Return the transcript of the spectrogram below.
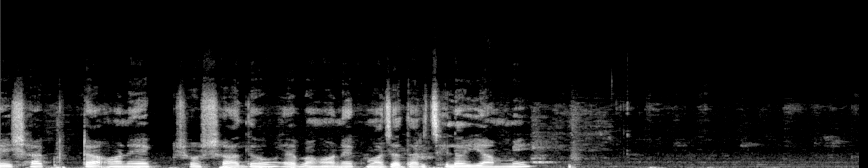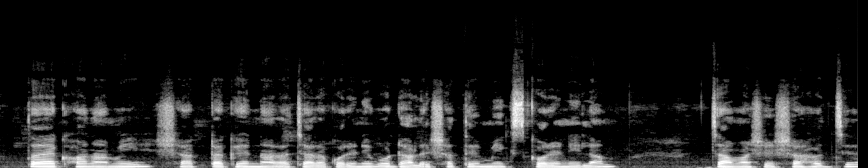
এই শাকটা অনেক সুস্বাদু এবং অনেক মজাদার ছিল, ইয়াম্মি। তো এখন আমি শাকটাকে নাড়াচাড়া করে নেব, ডালের সাথে মিক্স করে নিলাম। চামাচের সাহায্যে।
